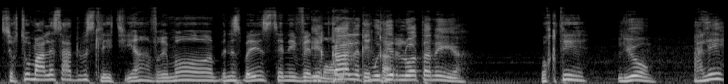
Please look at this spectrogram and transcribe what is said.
surtout مع الاسعد البسليتي آه vraiment بالنسبة لي c'était événement. إقالة مدير الوطنية. وقتها اليوم. عليه؟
